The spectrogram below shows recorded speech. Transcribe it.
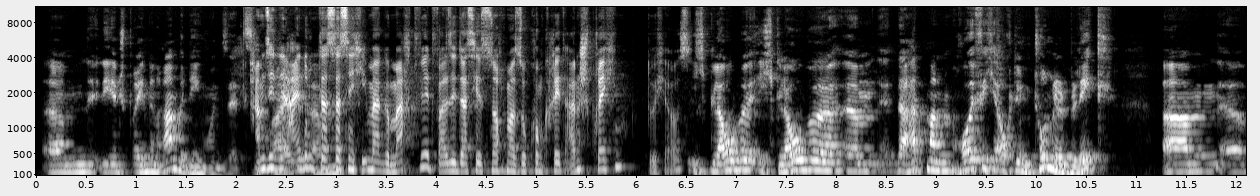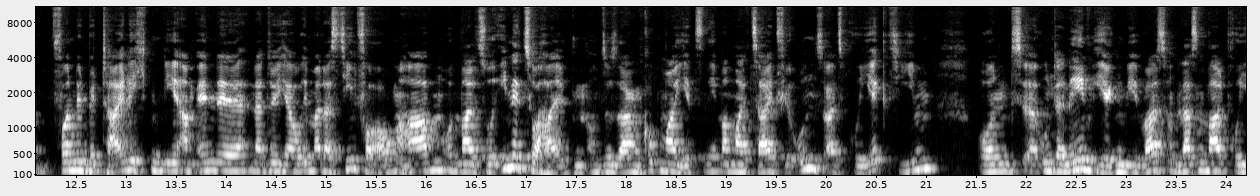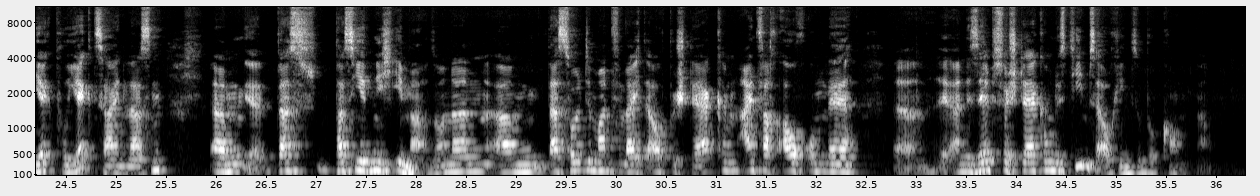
ähm, die entsprechenden Rahmenbedingungen setzen. Haben Sie den weil, Eindruck, dass ähm, das nicht immer gemacht wird, weil Sie das jetzt nochmal so konkret ansprechen? Durchaus? Ich glaube, ich glaube, ähm, da hat man häufig auch den Tunnelblick ähm, äh, von den Beteiligten, die am Ende natürlich auch immer das Ziel vor Augen haben und mal so innezuhalten und zu sagen, guck mal, jetzt nehmen wir mal Zeit für uns als Projektteam und äh, unternehmen irgendwie was und lassen mal Projekt Projekt sein lassen. Ähm, das passiert nicht immer, sondern ähm, das sollte man vielleicht auch bestärken, einfach auch um eine, äh, eine Selbstverstärkung des Teams auch hinzubekommen.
